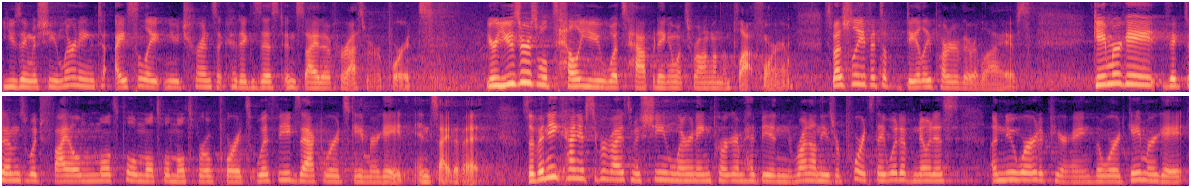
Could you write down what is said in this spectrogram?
using machine learning to isolate new trends that could exist inside of harassment reports. Your users will tell you what's happening and what's wrong on the platform, especially if it's a daily part of their lives. Gamergate victims would file multiple, multiple, multiple reports with the exact words Gamergate inside of it. So, if any kind of supervised machine learning program had been run on these reports, they would have noticed a new word appearing, the word Gamergate.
